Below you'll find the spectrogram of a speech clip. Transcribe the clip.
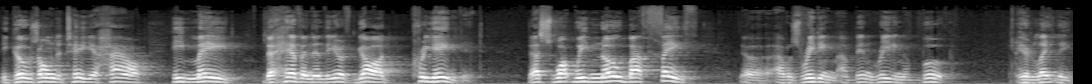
He goes on to tell you how he made the heaven and the earth. God created it. That's what we know by faith. Uh, I was reading, I've been reading a book here lately.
